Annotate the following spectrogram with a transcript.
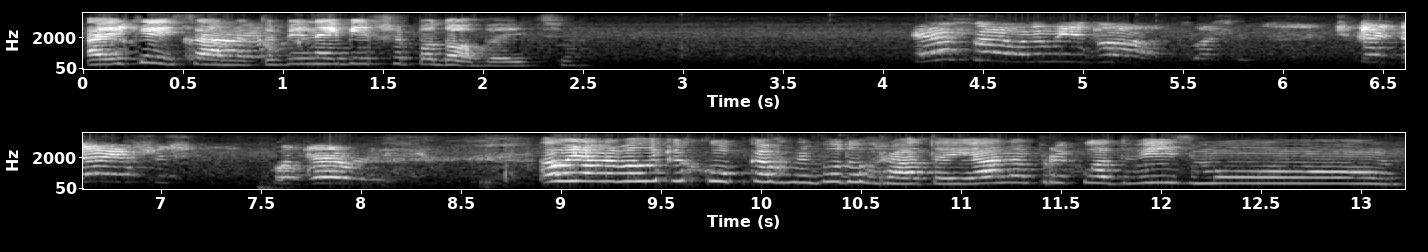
А який саме тобі найбільше подобається? Я не знаю, вони мені два класні. Чекай, дай я щось подивлюсь. Але я на великих кубках не буду грати. Я, наприклад, візьму.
